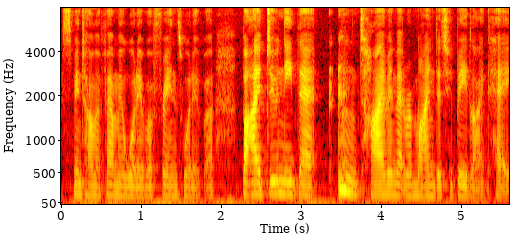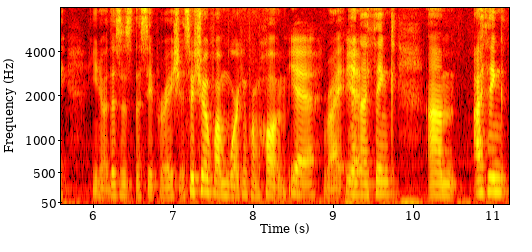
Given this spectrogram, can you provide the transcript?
spend time with family or whatever, friends, whatever. But I do need that time and that reminder to be like, hey, you know, this is the separation, especially if I'm working from home. Yeah. Right. Yeah. And I think um, I think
